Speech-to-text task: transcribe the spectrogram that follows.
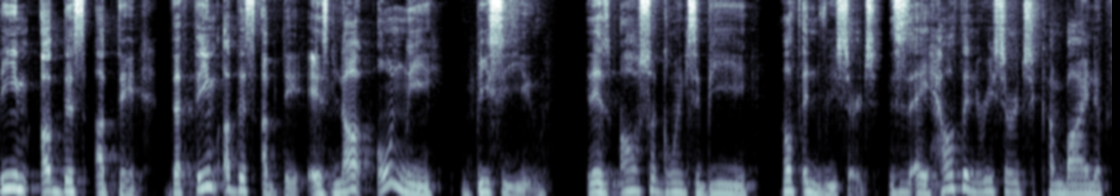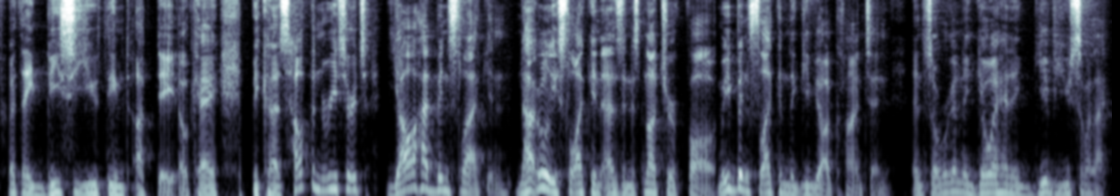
theme of this update. The theme of this update is not only BCU, it is also going to be health and research. This is a health and research combined with a BCU themed update, okay? Because health and research, y'all have been slacking. Not really slacking as in it's not your fault. We've been slacking to give y'all content. And so we're gonna go ahead and give you some of that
